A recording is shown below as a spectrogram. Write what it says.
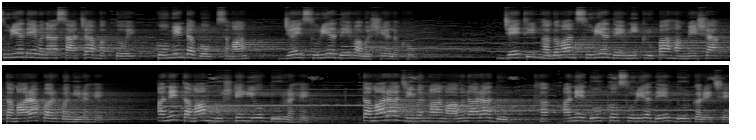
સૂર્યદેવના સાચા ભક્તોએ કોમેન્ટ બોક્સમાં જય સૂર્યદેવ અવશ્ય લખો. જેથી ભગવાન સૂર્યદેવની કૃપા હંમેશા તમારા પર બની રહે અને તમામ મુશ્કેલીઓ દૂર રહે. તમારા જીવનમાં આવનારા દુઃખ અને દુઃખો સૂર્યદેવ દૂર કરે છે.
